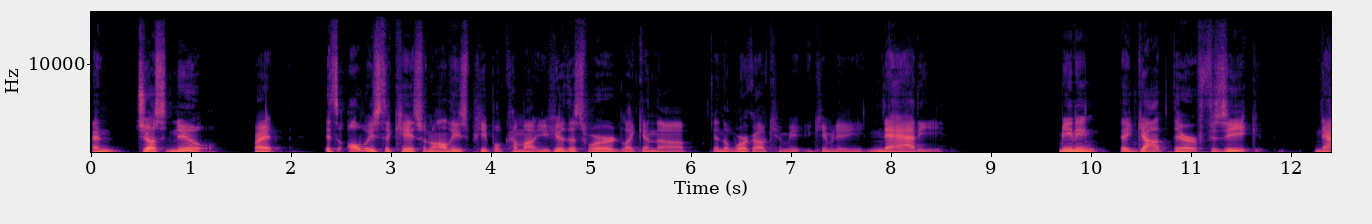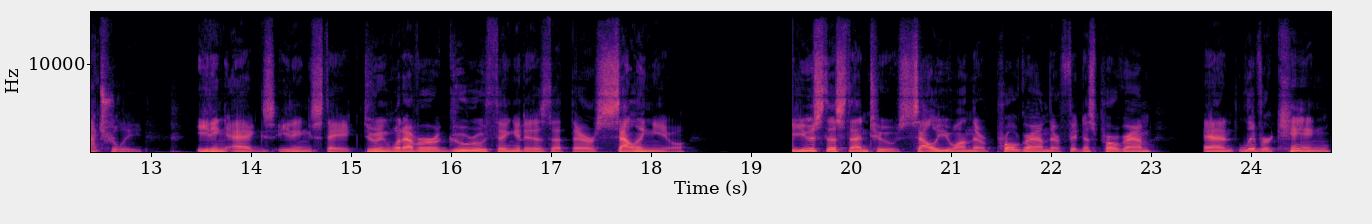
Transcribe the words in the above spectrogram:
and just knew, right? It's always the case when all these people come out. You hear this word like in the in the workout commu- community, natty, meaning they got their physique naturally, eating eggs, eating steak, doing whatever guru thing it is that they're selling you. They use this then to sell you on their program, their fitness program. And Liver King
